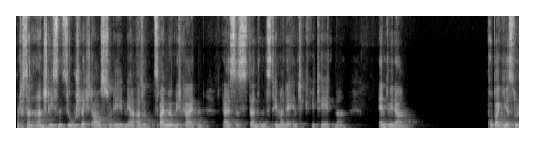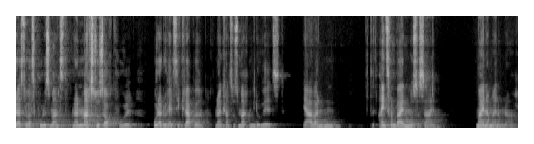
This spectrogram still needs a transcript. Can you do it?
und das dann anschließend so schlecht auszuleben. Ja? Also zwei Möglichkeiten. Da ist es dann das Thema der Integrität. Ne? Entweder propagierst du, dass du was Cooles machst und dann machst du es auch cool, oder du hältst die Klappe und dann kannst du es machen, wie du willst. Ja, aber eins von beiden muss es sein, meiner Meinung nach.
